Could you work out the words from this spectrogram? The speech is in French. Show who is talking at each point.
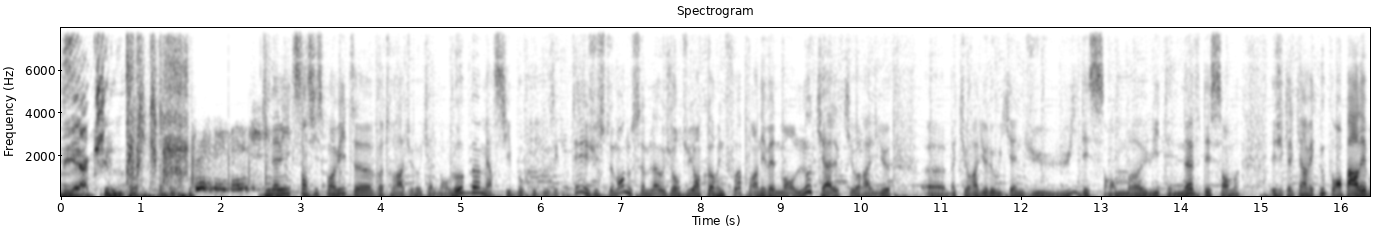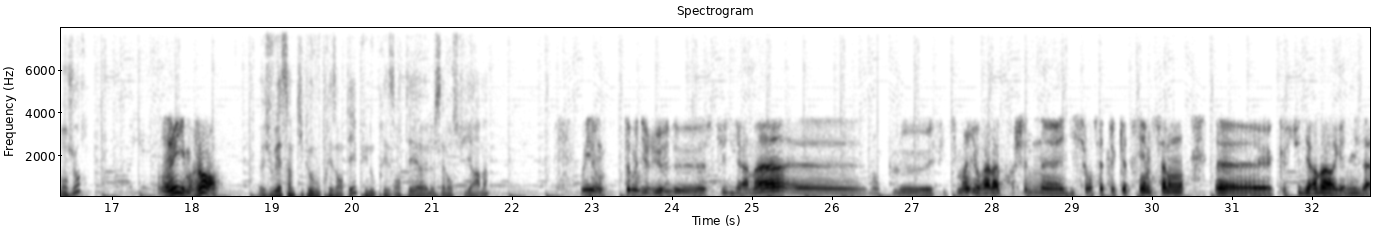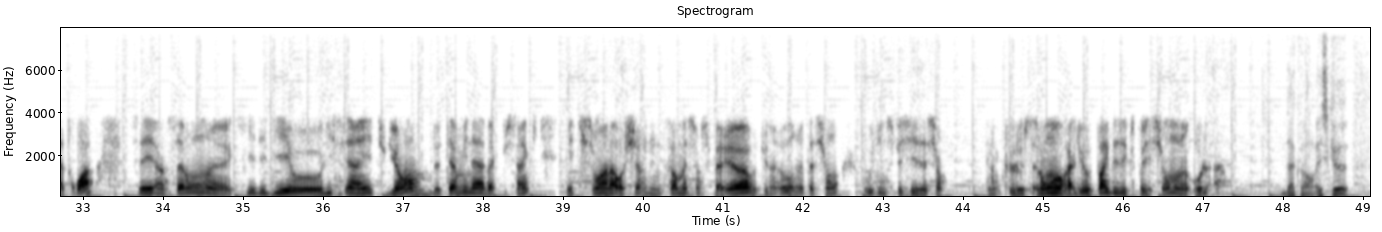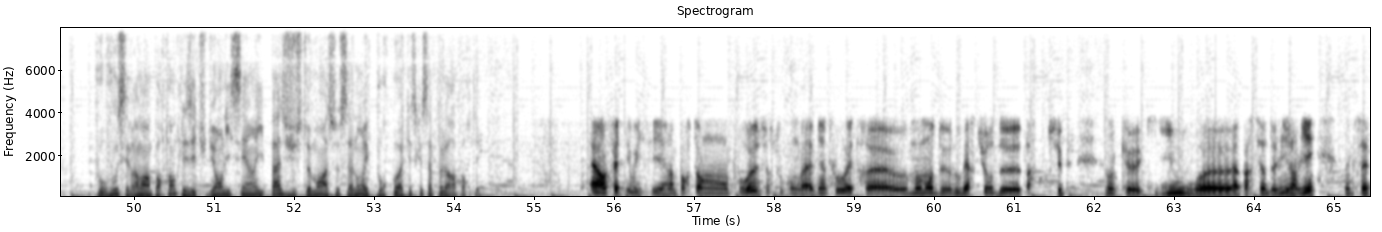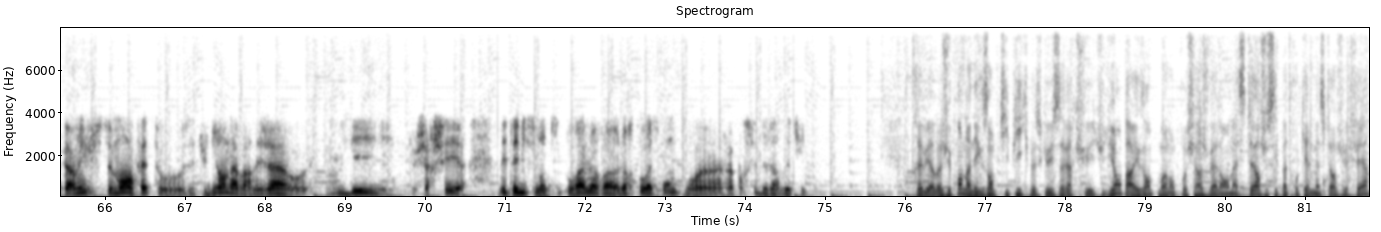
Speaker 1: the action.
Speaker 2: Dynamique 106.8, euh, votre radio locale dans l'Aube. Merci beaucoup de nous écouter. Et justement, nous sommes là aujourd'hui encore une fois pour un événement local qui aura lieu, euh, bah, qui aura lieu le week-end du 8 décembre, 8 et 9 décembre. Et j'ai quelqu'un avec nous pour en parler. Bonjour.
Speaker 3: Oui, bonjour.
Speaker 2: Euh, je vous laisse un petit peu vous présenter, puis nous présenter euh, le salon Studirama.
Speaker 3: Oui, donc Thomas Durieux de Studirama. Euh, donc effectivement, il y aura la prochaine euh, édition. C'est le quatrième salon euh, que Studirama organise à Troyes. C'est un salon euh, qui est dédié aux lycéens et étudiants de terminal à bac plus 5 et qui sont à la recherche d'une formation supérieure, d'une réorientation ou d'une spécialisation. Et donc le salon aura lieu au parc des expositions dans le hall 1.
Speaker 2: D'accord. Est-ce que pour vous, c'est vraiment important que les étudiants lycéens y passent justement à ce salon et pourquoi? Qu'est-ce que ça peut leur apporter?
Speaker 3: Alors en fait, oui, c'est important pour eux, surtout qu'on va bientôt être euh, au moment de l'ouverture de Parcoursup, donc euh, qui ouvre euh, à partir de mi-janvier. Donc ça permet justement en fait aux étudiants d'avoir déjà euh, une idée et de chercher euh, l'établissement qui pourra leur, euh, leur correspondre pour euh, la poursuite de leurs études.
Speaker 2: Très bien, bah, je vais prendre un exemple typique parce qu'il s'avère que je suis étudiant par exemple. Moi l'an prochain je vais aller en master, je sais pas trop quel master je vais faire.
